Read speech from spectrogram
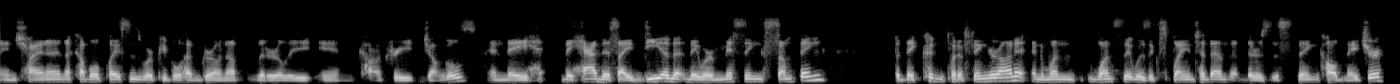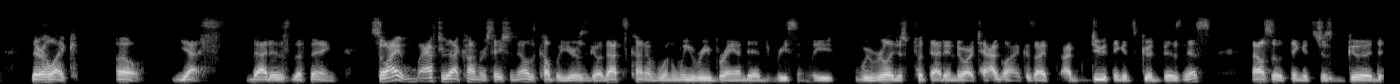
in China in a couple of places where people have grown up literally in concrete jungles, and they they had this idea that they were missing something, but they couldn't put a finger on it. And when once it was explained to them that there's this thing called nature, they're like, oh, yes, that is the thing. So I after that conversation, that was a couple years ago. That's kind of when we rebranded recently. We really just put that into our tagline because I, I do think it's good business. I also think it's just good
